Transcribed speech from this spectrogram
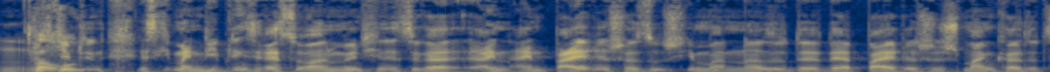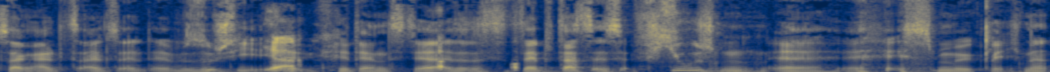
es gibt, es gibt, mein Lieblingsrestaurant in München ist sogar ein, ein bayerischer Sushi-Mann, ne? also der, der bayerische Schmankerl sozusagen als, als äh, Sushi ja. kredenzt. Ja? Also das, selbst das ist Fusion äh, ist möglich. Ne?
